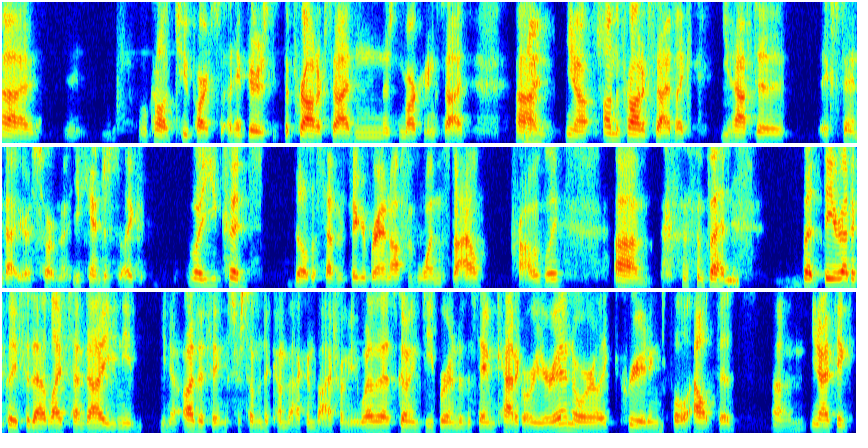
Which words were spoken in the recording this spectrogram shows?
uh, we'll call it two parts. I think there's the product side and there's the marketing side. Um, Right. You know, on the product side, like you have to expand out your assortment. You can't just like, well, you could build a seven-figure brand off of one style, probably, um, but but theoretically, for that lifetime value, you need you know other things for someone to come back and buy from you. Whether that's going deeper into the same category you're in, or like creating full outfits. Um, you know, I think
